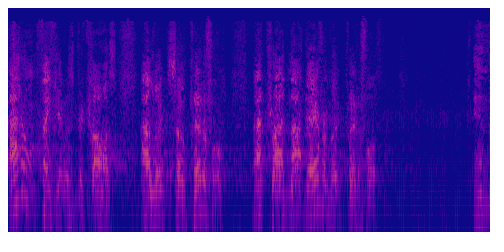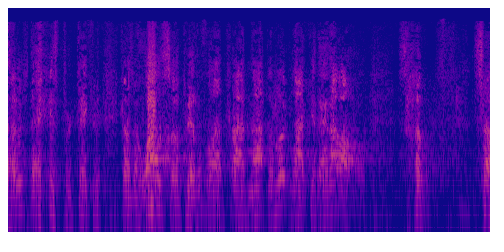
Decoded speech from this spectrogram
I don't think it was because I looked so pitiful. I tried not to ever look pitiful. In those days, particularly, because I was so pitiful, I tried not to look like it at all. So, so,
